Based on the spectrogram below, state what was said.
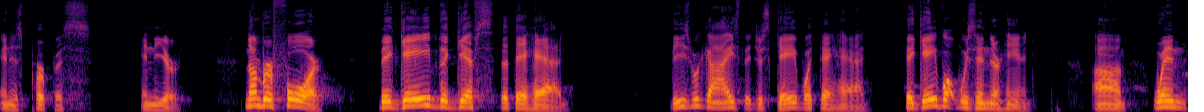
and His purpose in the earth. Number four, they gave the gifts that they had. These were guys that just gave what they had, they gave what was in their hand. Um, when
